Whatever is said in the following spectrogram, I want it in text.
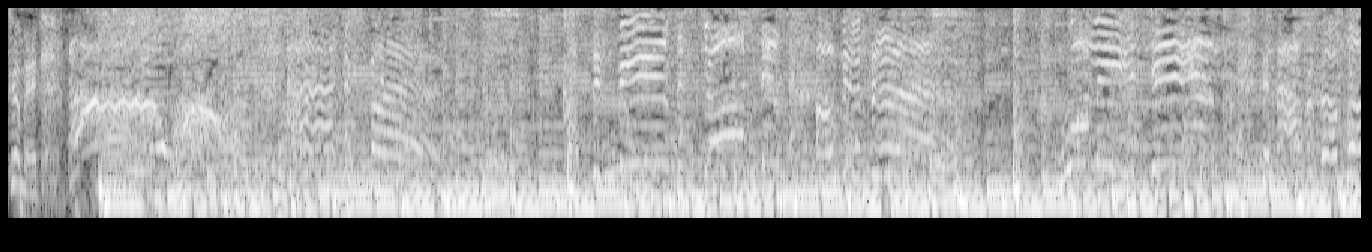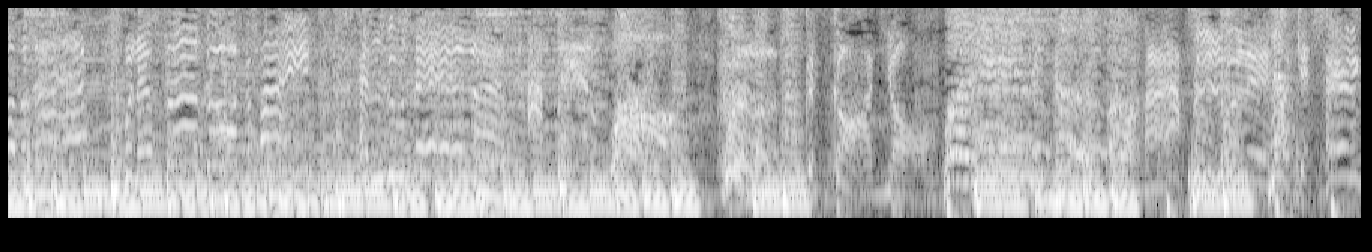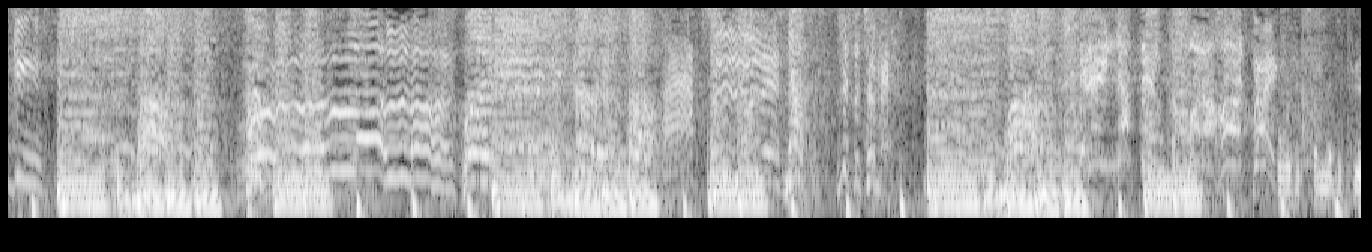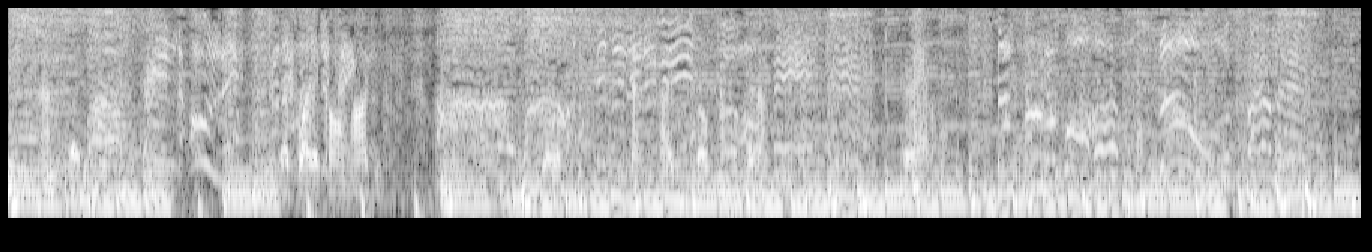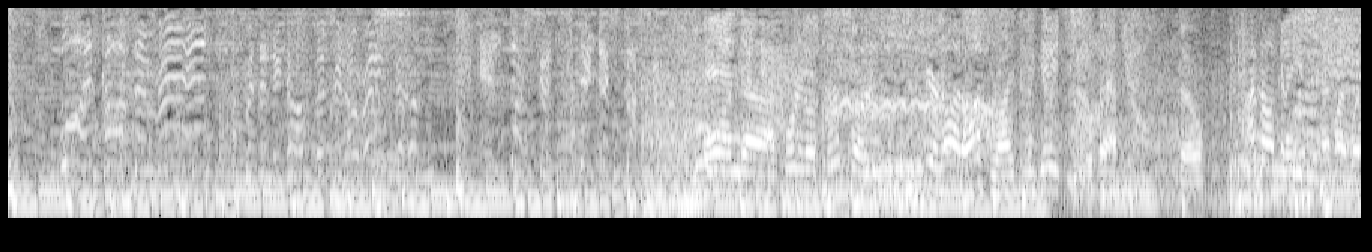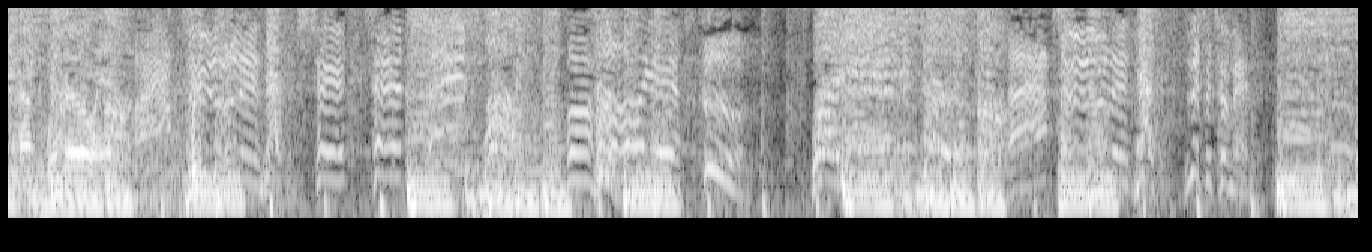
to me. Oh, I despise constant meal. War means tears thousands of mothers' eyes when their sons go up to fight and lose their. Heartbreak. Was it something that's really complicated? Friend only to the That's why they call him Haji. So desensitize himself from the dinner. They're animals. The thought of war blows my mind. War has caused unrest within the younger generation. Induction, then destruction. And uh, according to our first sergeant, we are not authorized to engage these little bastards. So I'm not going to even have my weapon out the window. And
